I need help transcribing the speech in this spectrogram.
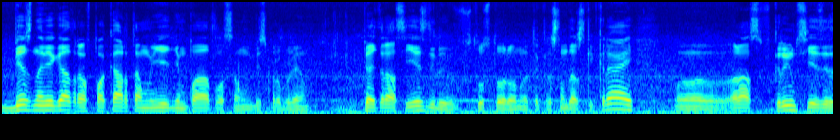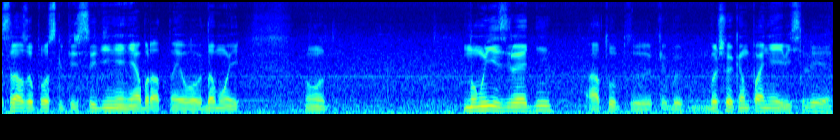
Без навигаторов по картам едем по атласам без проблем. Пять раз ездили в ту сторону, это Краснодарский край. Э, раз в Крым съездили, сразу после пересоединения обратно его домой. Вот. Но мы ездили одни, а тут э, как бы большой компанией веселее.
